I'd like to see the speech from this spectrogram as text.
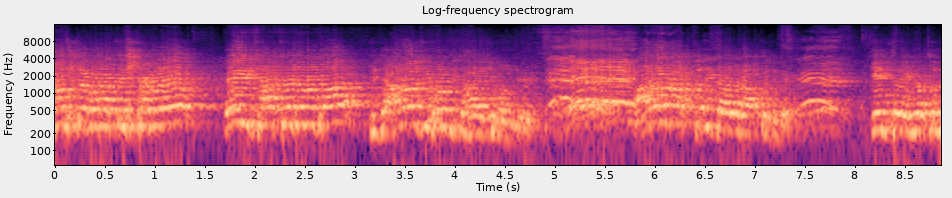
নষ্ট করার চেষ্টা করে, এই ছাত্র জনতা যদি আরও জীবন দিতে হয়, জীবন দেবে। আরও রক্ত দিতে হলে রক্ত দেবে। কিন্তু এই নতুন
